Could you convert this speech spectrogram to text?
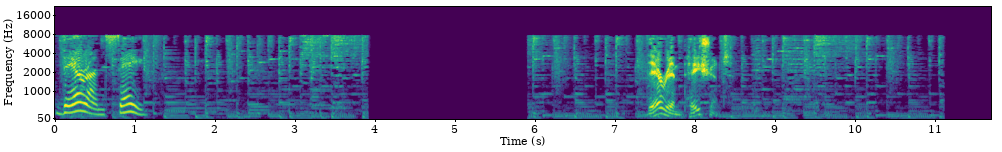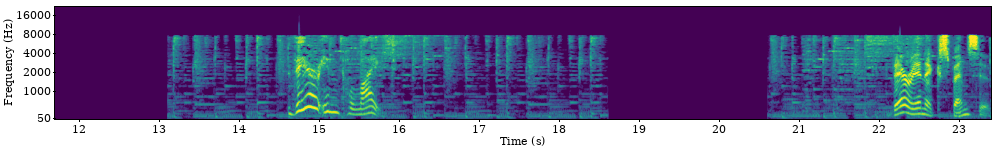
They're unsafe. They're impatient. They're impolite. They're inexpensive.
